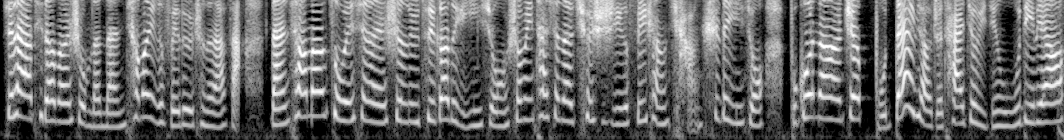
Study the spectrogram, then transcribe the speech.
接下来要提到的是我们的男枪的一个非对称的打法。男枪呢，作为现在胜率最高的一个英雄，说明他现在确实是一个非常强势的英雄。不过呢，这不代表着他就已经无敌了，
